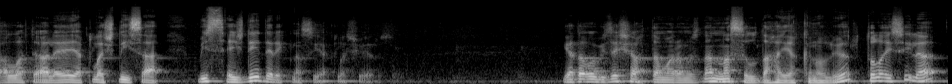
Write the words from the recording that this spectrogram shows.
Allah Teala'ya yaklaştıysa biz secde ederek nasıl yaklaşıyoruz? Ya da o bize şah damarımızdan nasıl daha yakın oluyor? Dolayısıyla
